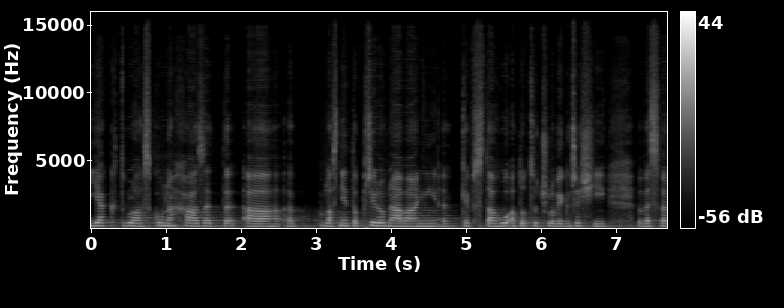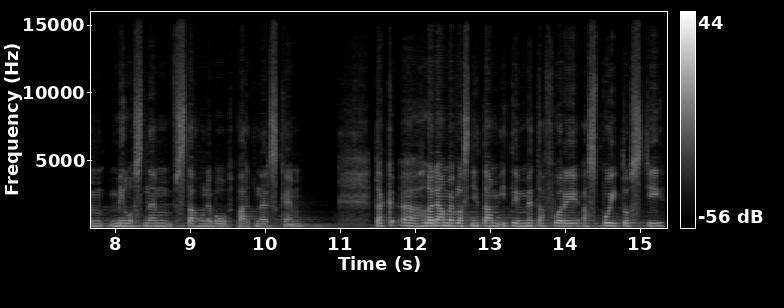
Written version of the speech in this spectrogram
jak tu lásku nacházet a vlastně to přirovnávání ke vztahu a to, co člověk řeší ve svém milostném vztahu nebo partnerském tak eh, hledáme vlastně tam i ty metafory a spojitosti,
